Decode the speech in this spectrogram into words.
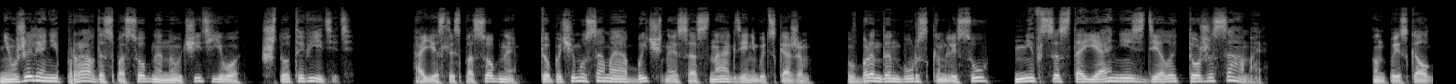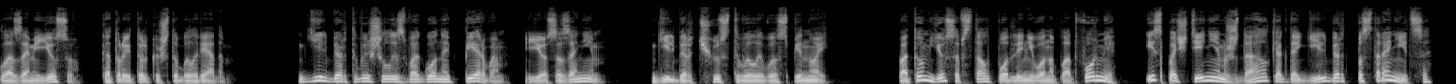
Неужели они правда способны научить его что-то видеть? А если способны, то почему самая обычная сосна где-нибудь, скажем, в Бранденбургском лесу не в состоянии сделать то же самое? Он поискал глазами Йосу, который только что был рядом. Гильберт вышел из вагона первым, Йоса за ним. Гильберт чувствовал его спиной. Потом Йосеф встал подле него на платформе и с почтением ждал, когда Гильберт посторонится,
